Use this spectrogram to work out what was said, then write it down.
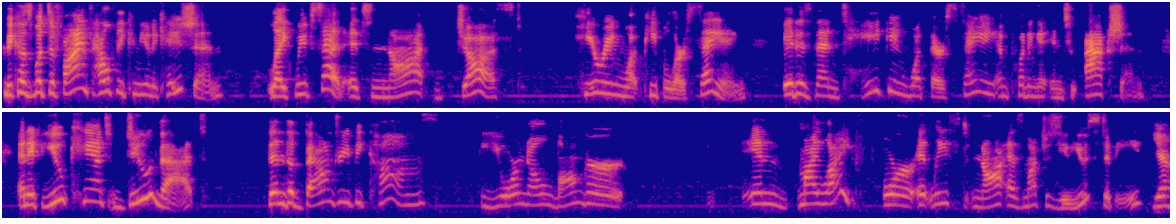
because what defines healthy communication, like we've said, it's not just hearing what people are saying, it is then taking what they're saying and putting it into action. And if you can't do that, then the boundary becomes you're no longer in my life, or at least not as much as you used to be. Yeah.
